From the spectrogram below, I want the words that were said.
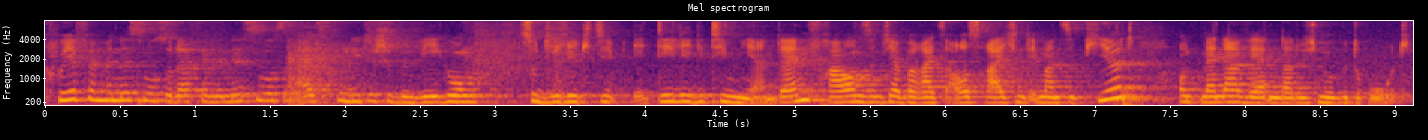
Queerfeminismus oder Feminismus als politische Bewegung zu delegitimieren. Denn Frauen sind ja bereits ausreichend emanzipiert und Männer werden dadurch nur bedroht.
